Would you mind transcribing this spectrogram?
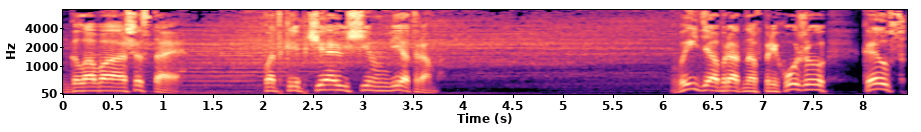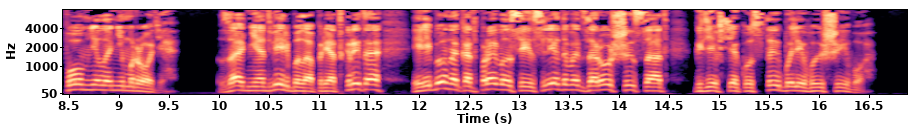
Глава шестая. Под крепчающим ветром. Выйдя обратно в прихожую, Кэл вспомнила о Немроде. Задняя дверь была приоткрыта, и ребенок отправился исследовать заросший сад, где все кусты были выше его.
